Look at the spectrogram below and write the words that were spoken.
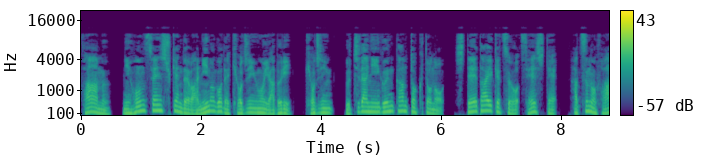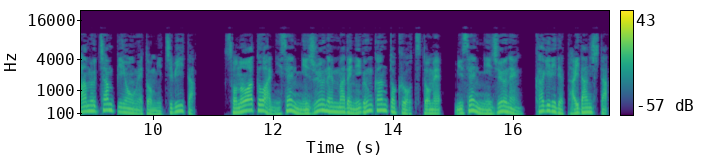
ファーム、日本選手権では2の5で巨人を破り、巨人、内田二軍監督との指定対決を制して、初のファームチャンピオンへと導いた。その後は2020年まで二軍監督を務め、2020年、限りで退団した。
